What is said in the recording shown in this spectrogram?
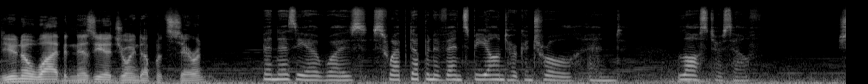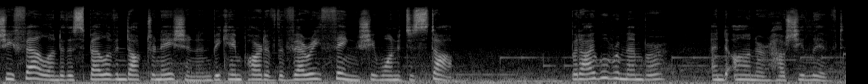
Do you know why Benezia joined up with Saren? Benezia was swept up in events beyond her control and lost herself. She fell under the spell of indoctrination and became part of the very thing she wanted to stop. But I will remember and honor how she lived,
